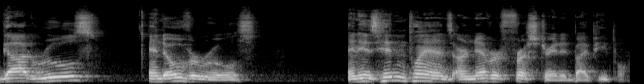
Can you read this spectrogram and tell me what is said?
God rules and overrules, and his hidden plans are never frustrated by people.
